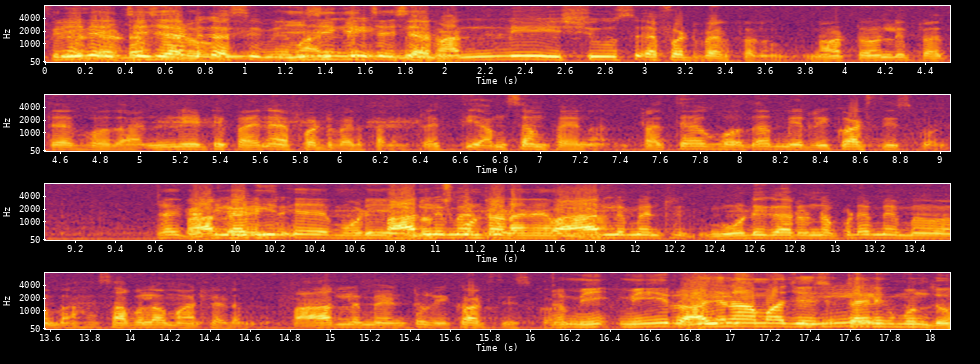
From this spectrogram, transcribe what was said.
ఫ్రీగా ఇచ్చేసారు ఈజీగా అన్ని- ఇచ్చేసారు మేము అన్ని ఇష్యూస్ ఎఫర్ట్ పెడతాను. నాట్ ఓన్లీ ప్రత్యేక హోదా అన్నిటిపైన ఎఫర్ట్ పెడతాను. ప్రతి అంశం పైన. ప్రత్యేక హోదా మీరు రికార్డ్స్ తీసుకోండి. గట్టిగా అడిగితే మోడీ నొచ్చుకుంటాడనే పార్లమెంటరీ మోడీ గారు ఉన్నప్పుడే మేము సభలో మాట్లాడాం పార్లమెంట్ రికార్డ్స్ తీసుకోండి. మీ మీరు రాజీనామా చేసే టైంకి ముందు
